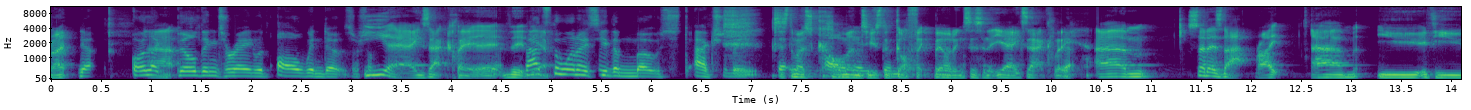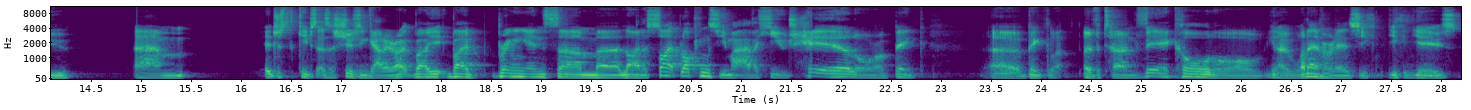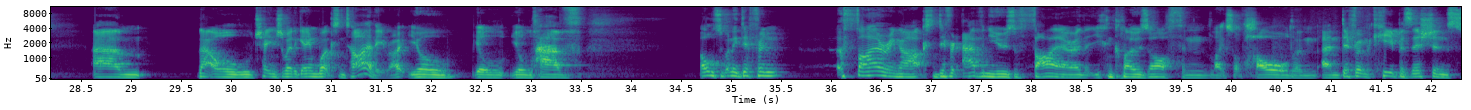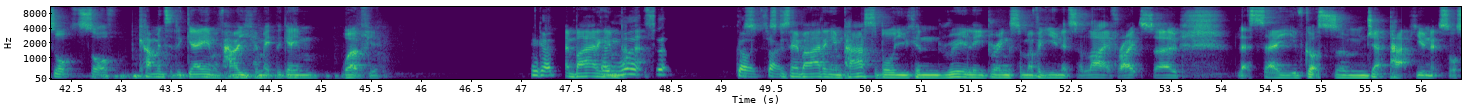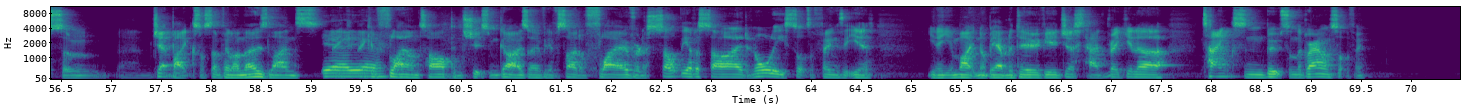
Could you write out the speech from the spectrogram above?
right? Yeah, or like Uh, building terrain with all windows or something. Yeah, exactly. Uh, the- That's yeah. the one I see the most actually. It's the most common to use the Gothic buildings, isn't it? Yeah, exactly. Um, so there's that, right? Um, you if you um, it just keeps it as a shooting gallery, right? By by bringing in some uh, line of sight blocking, so you might have a huge hill or a big uh, big like, overturned vehicle or you know whatever it is you can, you can use. Um, that'll change the way the game works entirely, right? You'll you'll you'll have ultimately different firing arcs and different avenues of fire that you can close off and like sort of hold and, and different key positions sort sort of come into the game of how you can make the game work for you. Okay, And by adding and impa-? So, go. I ahead, was Sorry. gonna say by adding impassable, you can really bring some other units alive, right? So let's say you've got some jetpack units or some jet bikes or something along those lines. Yeah, they, they can fly on top and shoot some guys over the other side, or fly over and assault the other side, and all these sorts of things that you you know you might not be able to do if you just had regular tanks and boots on the ground sort of thing.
